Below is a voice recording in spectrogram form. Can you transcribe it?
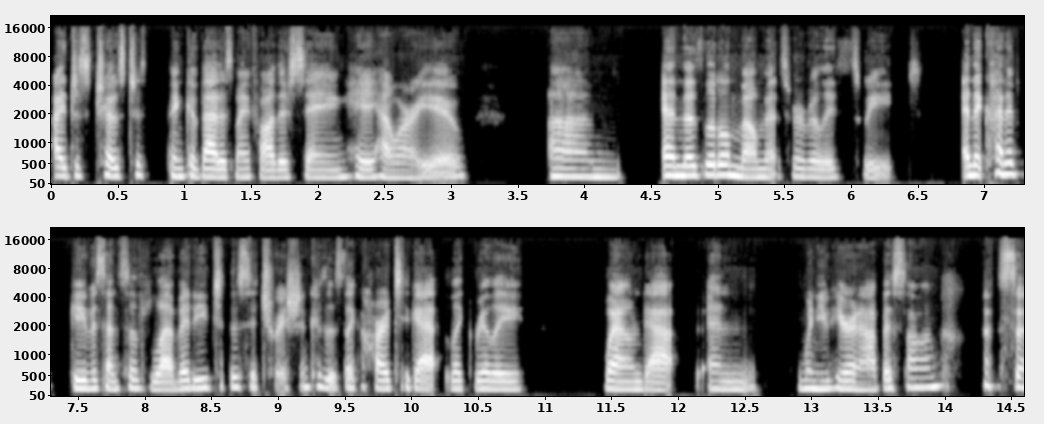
I just chose to think of that as my father saying, Hey, how are you? Um, and those little moments were really sweet. And it kind of gave a sense of levity to the situation because it's like hard to get like really wound up. And when you hear an ABBA song, so,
